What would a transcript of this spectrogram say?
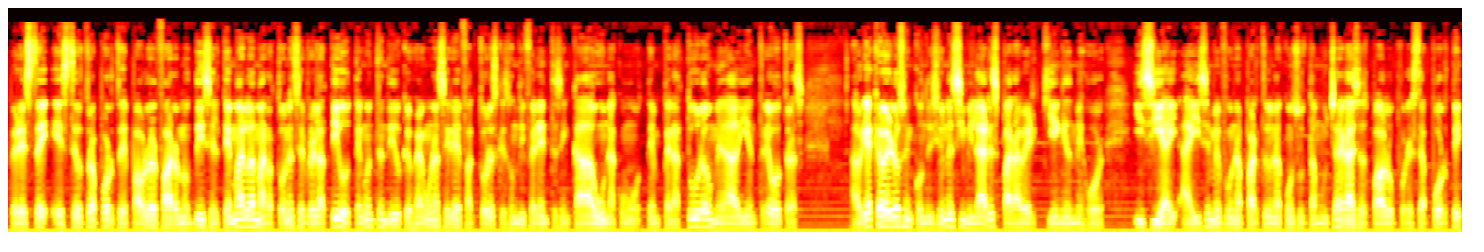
pero este, este otro aporte de Pablo Alfaro nos dice, el tema de las maratones es relativo, tengo entendido que juegan una serie de factores que son diferentes en cada una, como temperatura, humedad y entre otras. Habría que verlos en condiciones similares para ver quién es mejor. Y sí, ahí, se me fue una parte de una consulta. Muchas gracias, Pablo, por este aporte.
